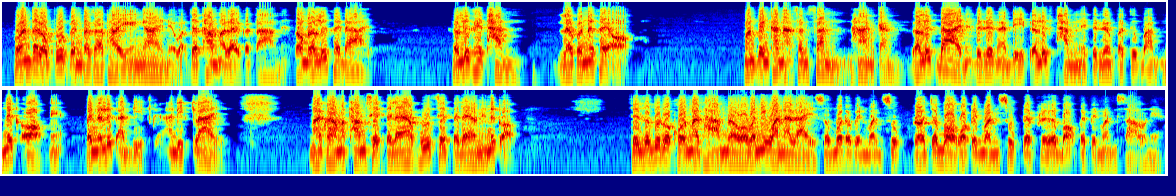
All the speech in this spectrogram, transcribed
เพราะฉะนั้นถ้าเราพูดเป็นภาษาไทยง่าย ๆ เนี่ยว่าจะทำอะไรก็ตามเนี่ย ต้องระลึกให้ได้ ระลึกให้ทัน แล้วก็นึกให้ออก มันเป็นขนาดสั้น ๆ ห่างกันระลึกได้เนี่ยเป็นเรื่องอดีตระลึกทันเนี่ยเป็นเรื่องปัจจุบัน นึกออกเนี่ย เป็นระลึกอดีต อดีตใกล้ หมายความมาทำเสร็จไปแล้ว พูดเสร็จไปแล้วเนี่ยนึกออกเช่นสมมติว่าคนมาถามเราว่าวันนี้วันอะไร สมมติเราเป็นวันศุกร์เราจะบอกว่าเป็นวันศุกร์แต่เผลอบอกไปเป็นวันเสาร์เนี่ย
